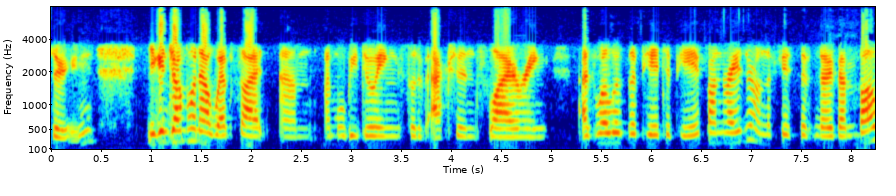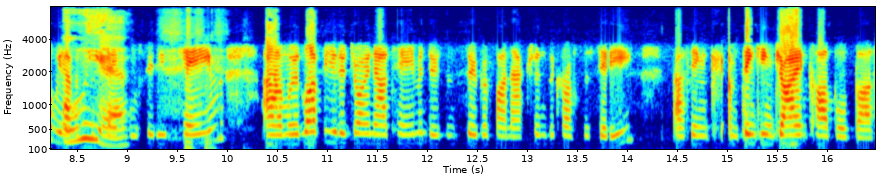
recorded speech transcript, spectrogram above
soon. You can jump on our website, um, and we'll be doing sort of actions, flyering, as well as the peer-to-peer fundraiser on the 5th of November. We have Oh, a yeah. Sustainable Cities team. Um, we would love for you to join our team and do some super fun actions across the city. I think I'm thinking giant cardboard bus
